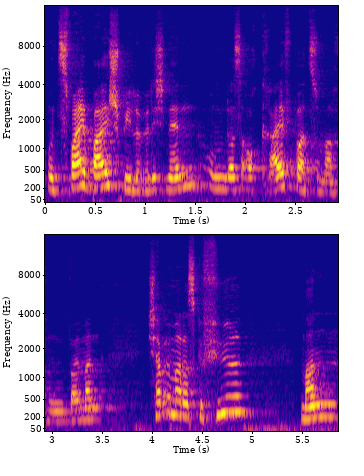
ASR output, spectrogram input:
Und zwei Beispiele will ich nennen, um das auch greifbar zu machen, weil man, ich habe immer das Gefühl, man,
